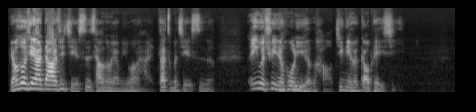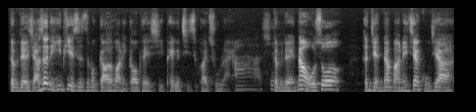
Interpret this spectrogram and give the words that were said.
比方说，现在大家去解释长隆、阳明、万海，它怎么解释呢？因为去年获利很好，今年会高配息，对不对？假设你 EPS 这么高的话，你高配息配个几十块出来，啊，是，对不？对？那我说很简单嘛，你现在股价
